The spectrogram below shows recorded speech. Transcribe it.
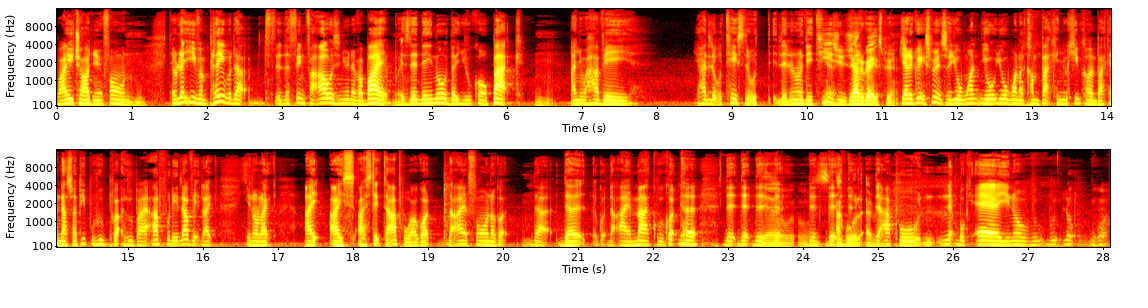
why are you charging your phone? Mhm. They'll let you even play with that th- the thing for hours and you never buy it. But it's that they know that you go back Mhm. and you have a you had a little taste, little you know they tease you. You so had a great experience. you had a great experience, so you'll want you'll you'll want to come back and you keep coming back, and that's why people who who buy Apple they love it. Like you know, like I I, I stick to Apple. I got the iPhone. I got the the I got the iMac. We got the the the the, Yeah, the, the, the, Apple the, everywhere. Apple MacBook Air. You know, we, we, look we got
